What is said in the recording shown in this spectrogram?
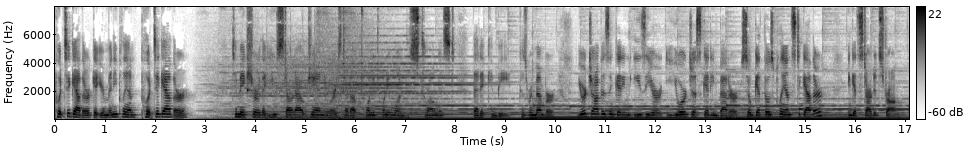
put together, get your mini plan put together to make sure that you start out January, start out 2021 the strongest that it can be. Because remember, your job isn't getting easier, you're just getting better. So get those plans together and get started strong.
